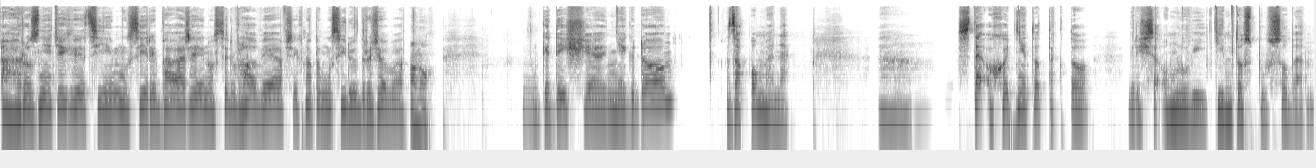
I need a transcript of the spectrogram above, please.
A hrozně těch věcí musí rybáři nosit v hlavě a všechno to musí dodržovat. Ano. Když někdo zapomene, jste ochotni to takto, když se omluví tímto způsobem,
